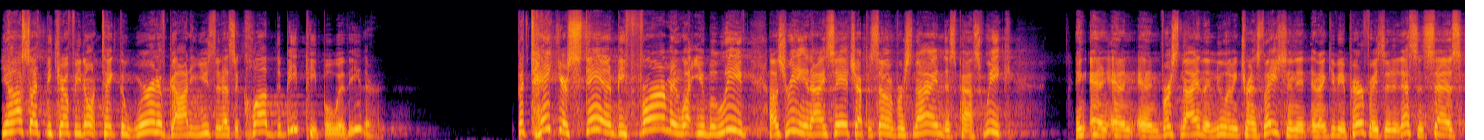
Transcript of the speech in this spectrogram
You also have to be careful you don't take the word of God and use it as a club to beat people with either. But take your stand, be firm in what you believe. I was reading in Isaiah chapter 7, verse 9 this past week, and, and, and, and verse 9, in the New Living Translation, and I give you a paraphrase, it in essence says,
